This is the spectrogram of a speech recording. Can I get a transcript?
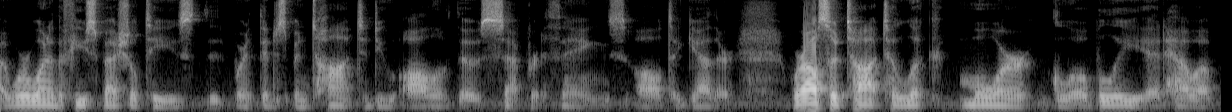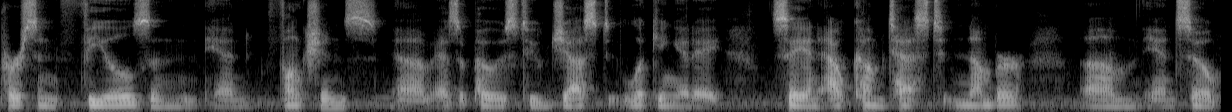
Uh, we're one of the few specialties that, that has been taught to do all of those separate things all together. We're also taught to look more globally at how a person feels and, and functions, um, as opposed to just looking at a say, an outcome test number. Um, and so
